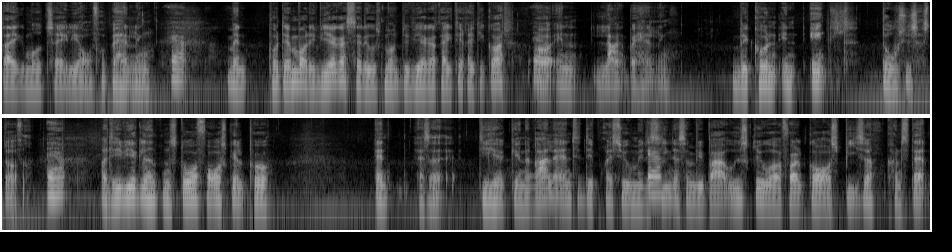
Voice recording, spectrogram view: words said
der er ikke modtagelige over for behandlingen. Ja. Men på dem, hvor det virker, ser det ud som om, det virker rigtig, rigtig godt. Ja. Og en lang behandling ved kun en enkelt dosis af stoffet. Ja. Og det er i virkeligheden den store forskel på an, altså, de her generelle antidepressive mediciner, ja. som vi bare udskriver, og folk går og spiser konstant.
